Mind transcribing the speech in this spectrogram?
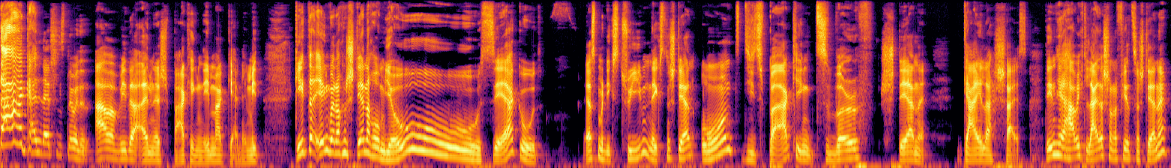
da kein Legends Limited. Aber wieder eine Sparking. Nehmen wir gerne mit. Geht da irgendwann noch ein Stern nach oben? Jo, sehr gut. Erstmal die Extreme, nächsten Stern. Und die Sparking 12 Sterne. Geiler Scheiß. Den hier habe ich leider schon auf 14 Sterne.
